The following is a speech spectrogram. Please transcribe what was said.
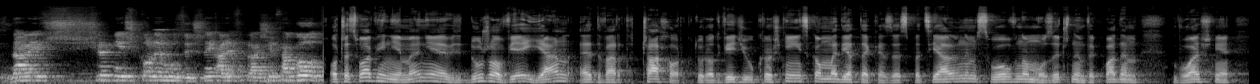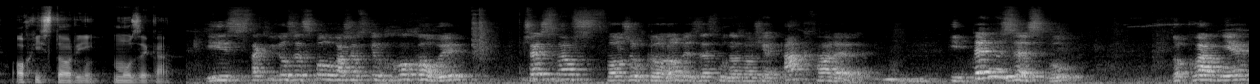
znaleźć w średniej szkole muzycznej, ale w klasie fagotu. O Czesławie Niemenie dużo wie Jan Edward Czachor, który odwiedził krośnieńską mediatekę ze specjalnym słowno-muzycznym wykładem właśnie o historii muzyka. I z takiego zespołu warszawskiego Chochoły Czesław stworzył kolorowy zespół, nazywał się Akwarele. I ten zespół dokładnie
